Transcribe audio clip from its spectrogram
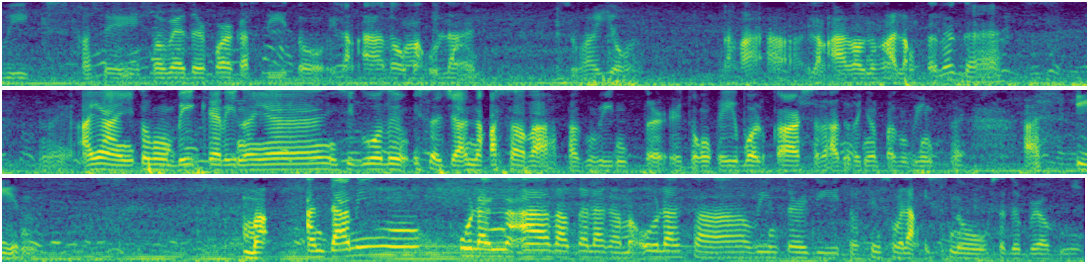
weeks kasi sa weather forecast dito ilang araw maulan. So ayun, naka, ah, ilang araw na nga lang talaga. Ayan, itong bakery na yan, siguro yung isa dyan nakasara pag winter. Itong cable car, sarado rin yung pag winter. As in, ma ang daming ulan na araw talaga, maulan sa winter dito since walang snow sa Dubrovnik.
